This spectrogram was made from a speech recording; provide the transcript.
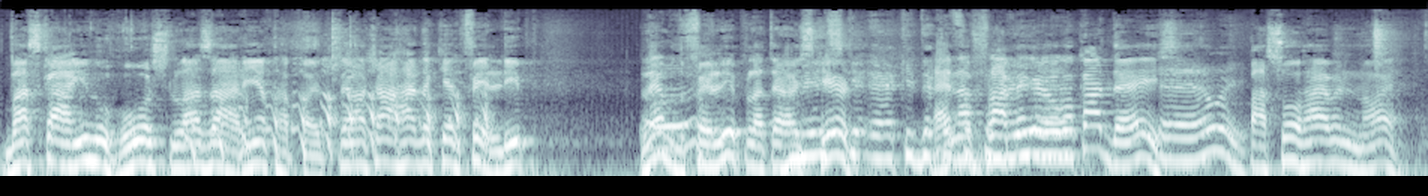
Vascaíno no rosto, lazarento, rapaz. Você achava daquele Felipe. Lembra do Felipe, lateral esquerdo? esque- é, que depois Aí na Flamengo ele é. jogou com a 10. É, ué. Passou raiva de nós.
